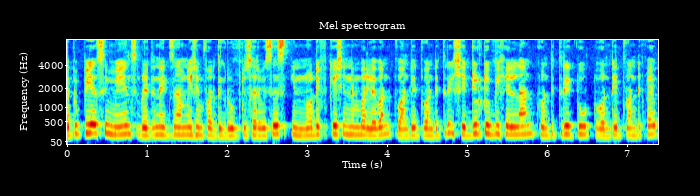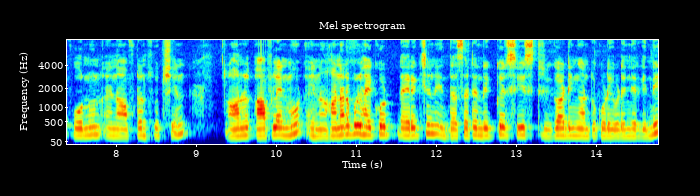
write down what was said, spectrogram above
APSC mains return examination for the group two services in notification number eleven twenty twenty three schedule to be held on twenty three two twenty twenty five forenoon and afternoon section on offline mode. In honourable high court direction in the certain request is regarding అంటూ కూడా ఇవ్వడం జరిగింది.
